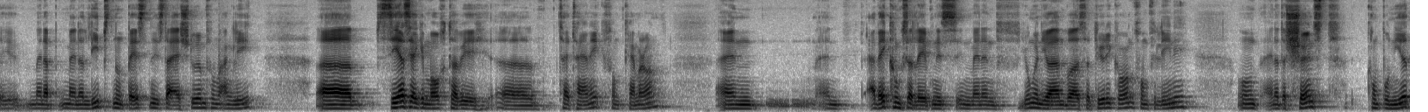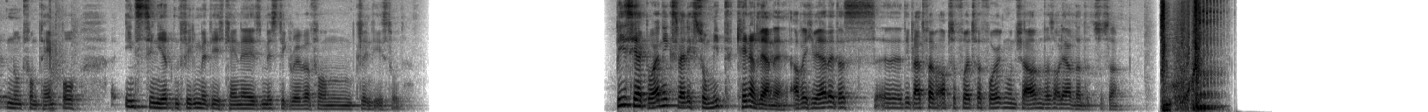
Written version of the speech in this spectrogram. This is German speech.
meiner, meiner liebsten und besten ist der Eissturm von Ang Lee. Äh, sehr, sehr gemocht habe ich äh, Titanic von Cameron. Ein, ein Erweckungserlebnis in meinen jungen Jahren war Satyricon von Fellini und einer der schönst komponierten und vom Tempo inszenierten Filme, die ich kenne, ist Mystic River von Clint Eastwood. Bisher gar nichts, weil ich so mit kennenlerne. Aber ich werde das, äh, die Plattform ab sofort verfolgen und schauen, was alle anderen dazu sagen.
